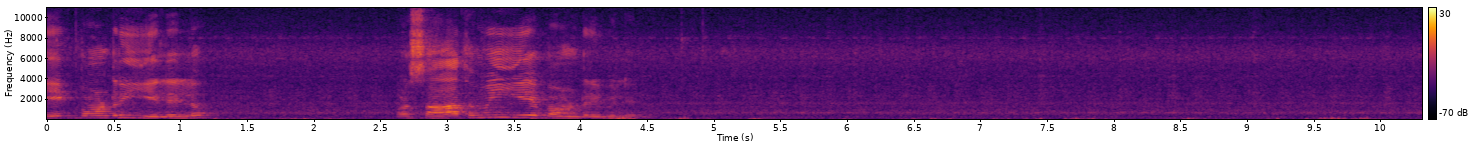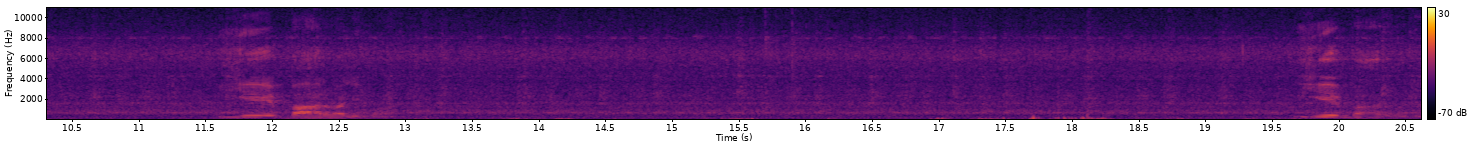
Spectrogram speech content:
एक बाउंड्री ये ले लो, और साथ में ये बाउंड्री भी ले लो ये बाहर वाली बाउंड्री ये बाहर वाली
